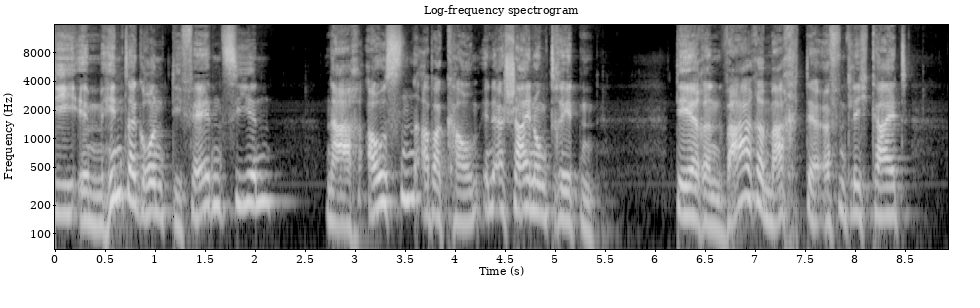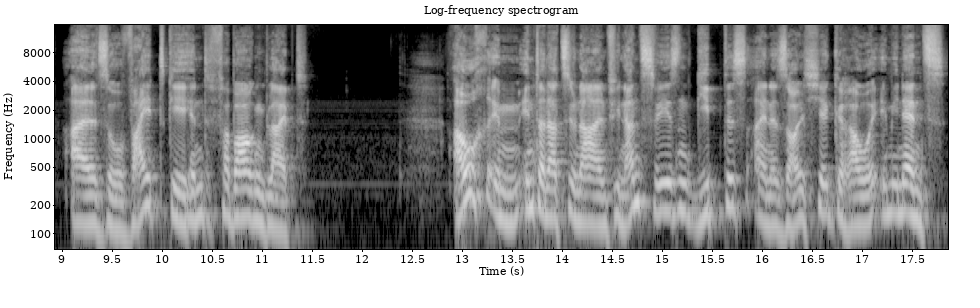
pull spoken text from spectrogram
die im Hintergrund die Fäden ziehen, nach außen aber kaum in Erscheinung treten, deren wahre Macht der Öffentlichkeit also weitgehend verborgen bleibt. Auch im internationalen Finanzwesen gibt es eine solche graue Eminenz.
